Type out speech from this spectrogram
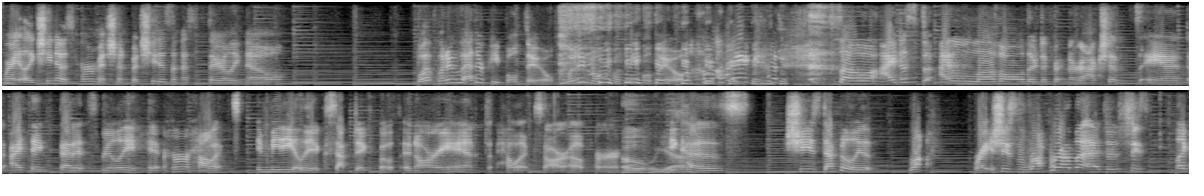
right like she knows her mission but she doesn't necessarily know what what do other people do what do normal people do like, so i just i love all their different interactions and i think that it's really hit her how it's immediately accepting both inari and helix are of her Oh yeah. because she's definitely rough, right? She's rough around the edges. She's like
